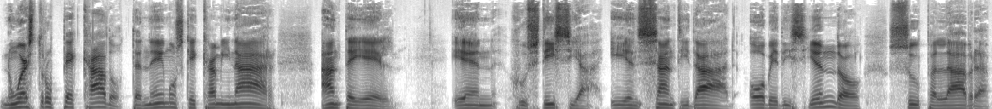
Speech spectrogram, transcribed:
nuestro pecado. Tenemos que caminar ante Él en justicia y en santidad, obedeciendo su palabra.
